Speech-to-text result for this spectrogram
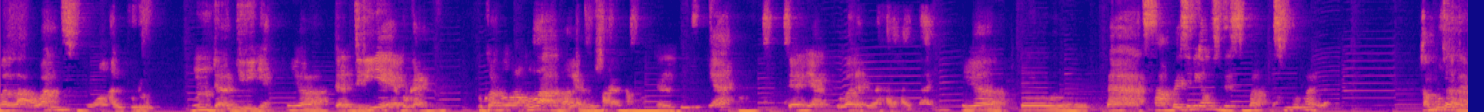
melawan semua hal buruk Hmm. dalam dirinya. iya Dalam dirinya ya, bukan bukan orang luar nggak Iya. ada urusan dalam dirinya. Dan yang keluar adalah hal-hal lain. iya tuh Nah, sampai sini kamu sudah sem- sempurna ya? Kamu Sudah. sudah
